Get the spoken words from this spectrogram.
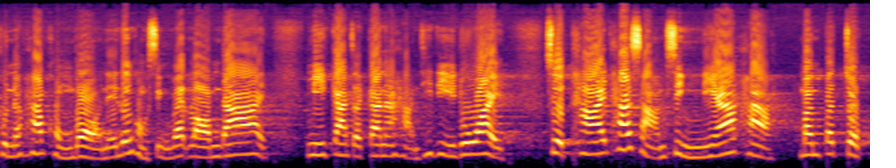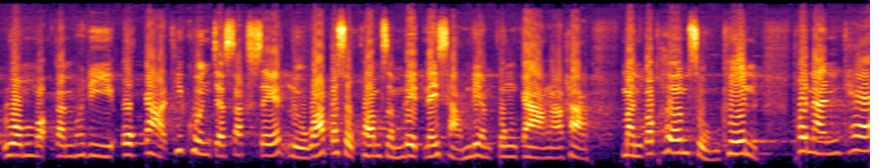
คุณภาพของบ่อในเรื่องของสิ่งแวดล้อมได้ มีการจัดการอาหารที่ดีด้วย สุดท้ายถ้า 3 สิ่งนี้ค่ะ มันประจบรวมกันพอดีโอกาสที่คุณจะ success หรือว่าประสบความสำเร็จในสามเหลี่ยมตรงกลางอะค่ะ มันก็เพิ่มสูงขึ้น เพราะนั้นแค่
